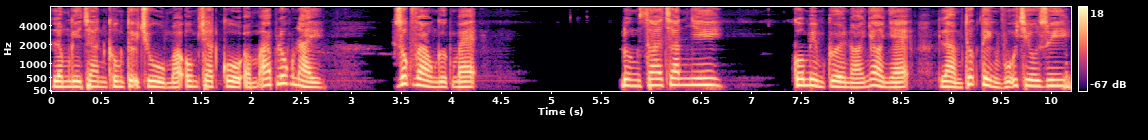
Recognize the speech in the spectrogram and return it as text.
Lâm Nghi Trăn không tự chủ mà ôm chặt cổ ấm áp lúc này. Rúc vào ngực mẹ. Đừng xa chăn nhi. Cô mỉm cười nói nhỏ nhẹ, làm thức tỉnh Vũ Chiêu Duy.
